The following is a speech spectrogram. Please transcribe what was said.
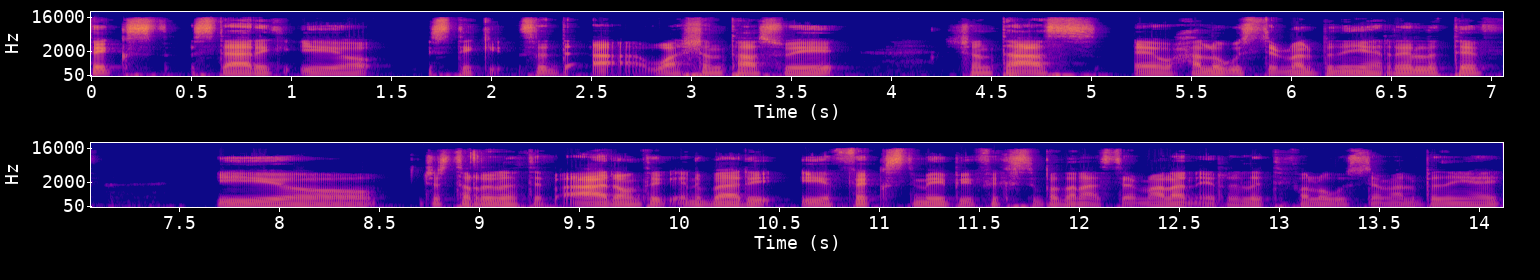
fixed static iyo sticky. Ah, waa shantaas weeye shantaas eh, waxaa loogu isticmaal badan yahay relative iyo just a relative. I don't think anybody iyo fixed maybe. Fixed badanaa isticmaalaan iyo relative aa loogu isticmaal badan yahay.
